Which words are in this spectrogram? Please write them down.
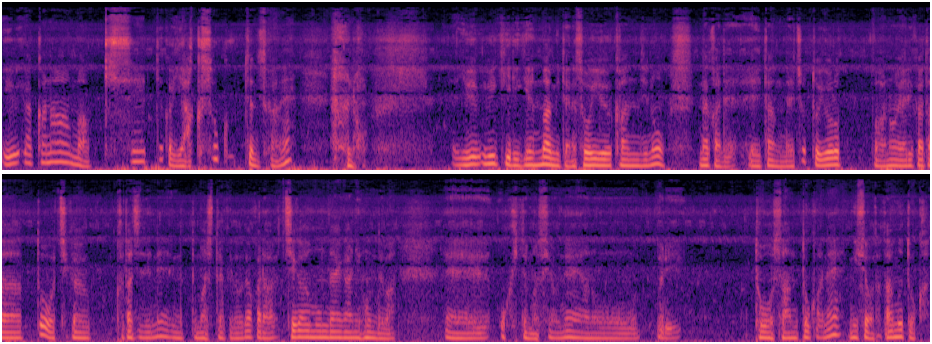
ー、緩やかな、まあ、規制っていうか約束っていうんですかね。あの湯切り現場みたいなそういう感じの中でいたんでちょっとヨーロッパのやり方と違う形でねなってましたけどだから違う問題が日本では、えー、起きてますよね。あのやっぱり倒産とかね店を畳むとか。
